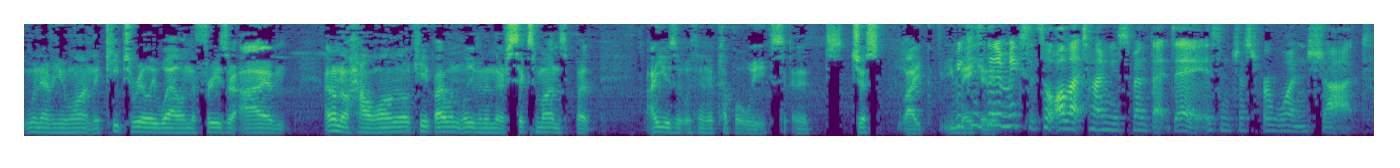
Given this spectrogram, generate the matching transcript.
whenever you want. And it keeps really well in the freezer. I I don't know how long it'll keep. I wouldn't leave it in there six months, but I use it within a couple weeks, and it's just like you because make it. then it makes it so all that time you spent that day isn't just for one shot.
